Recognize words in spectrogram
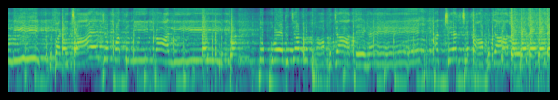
ली बन जाए जो पत्नी काली तो क्रोध जब भाप जाते हैं अच्छे अच्छे काँप जाते हैं।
